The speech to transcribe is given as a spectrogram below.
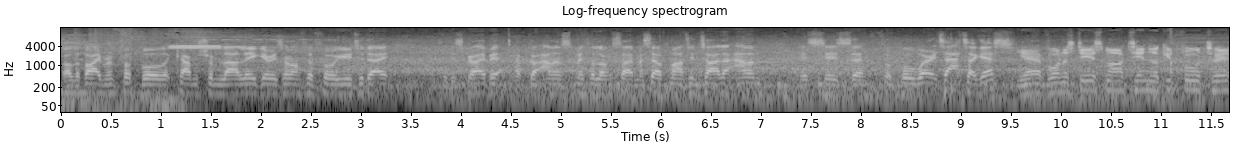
Well, the vibrant football that comes from La Liga is on offer for you today. To describe it, I've got Alan Smith alongside myself, Martin Tyler. Alan, this is uh, football where it's at, I guess. Yeah, buenos dias, Martin. Looking forward to it.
